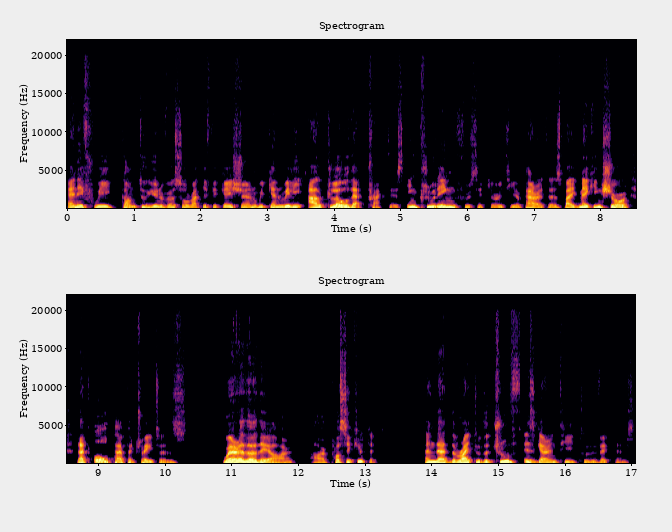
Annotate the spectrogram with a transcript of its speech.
And if we come to universal ratification, we can really outlaw that practice, including through security apparatus, by making sure that all perpetrators, wherever they are, are prosecuted and that the right to the truth is guaranteed to the victims.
